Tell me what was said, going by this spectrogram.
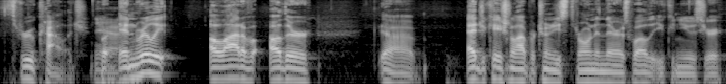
through college yeah. and really a lot of other uh, educational opportunities thrown in there as well that you can use your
